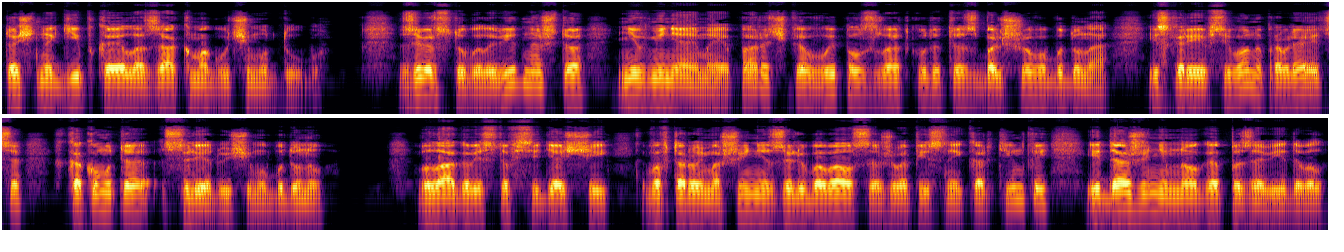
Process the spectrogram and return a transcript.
точно гибкая лоза к могучему дубу. За версту было видно, что невменяемая парочка выползла откуда-то с большого будуна и, скорее всего, направляется к какому-то следующему будуну. Благовестов, сидящий во второй машине, залюбовался живописной картинкой и даже немного позавидовал.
